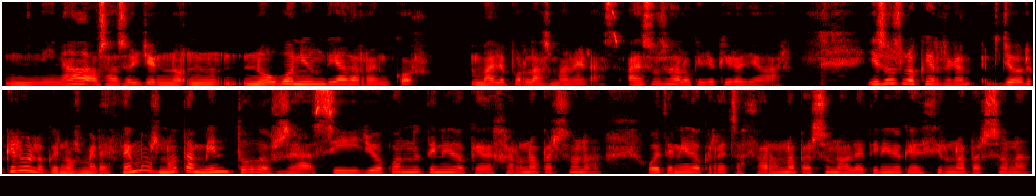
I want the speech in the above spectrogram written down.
ni nada, o sea, yo, no, no, hubo ni un día de rencor, ¿vale? Por las maneras, a eso es a lo que yo quiero llegar. Y eso es lo que yo creo lo que nos merecemos, ¿no? También todos, o sea, si yo cuando he tenido que dejar a una persona o he tenido que rechazar a una persona o le he tenido que decir a una persona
